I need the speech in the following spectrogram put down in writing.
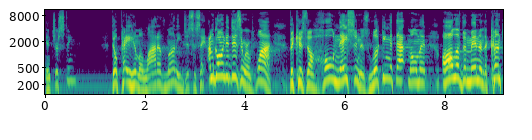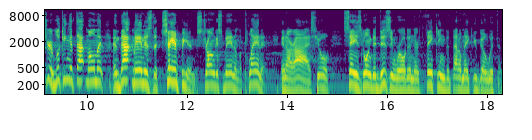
Interesting. They'll pay him a lot of money just to say, I'm going to Disney World. Why? Because the whole nation is looking at that moment. All of the men in the country are looking at that moment, and that man is the champion, the strongest man on the planet in our eyes. He'll say he's going to Disney World, and they're thinking that that'll make you go with him.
